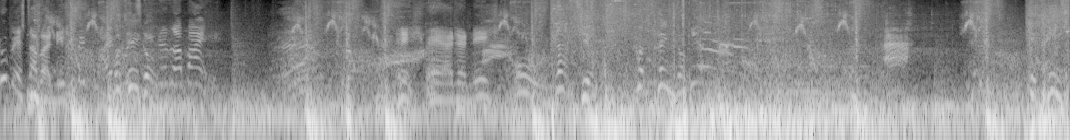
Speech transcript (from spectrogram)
Du bist aber nicht mit meinem dabei. Ich werde nicht ruhen. Lazio. Gefäß.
